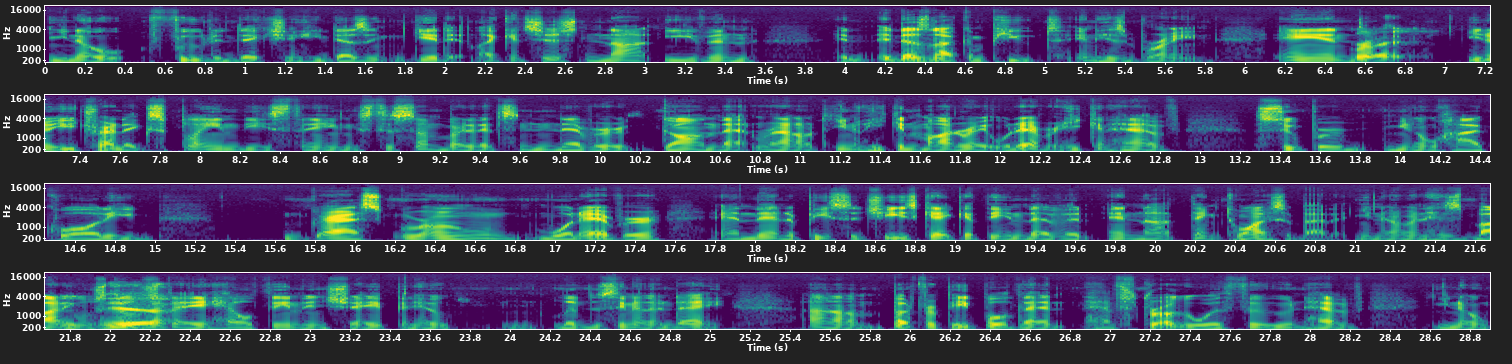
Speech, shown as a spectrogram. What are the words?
you know food addiction. He doesn't get it. Like it's just not even it, it does not compute in his brain. And right you know, you try to explain these things to somebody that's never gone that route. You know, he can moderate whatever. He can have super, you know, high quality grass grown whatever and then a piece of cheesecake at the end of it and not think twice about it you know and his body will still yeah. stay healthy and in shape and he'll live to see another day. Um, but for people that have struggled with food, have you know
